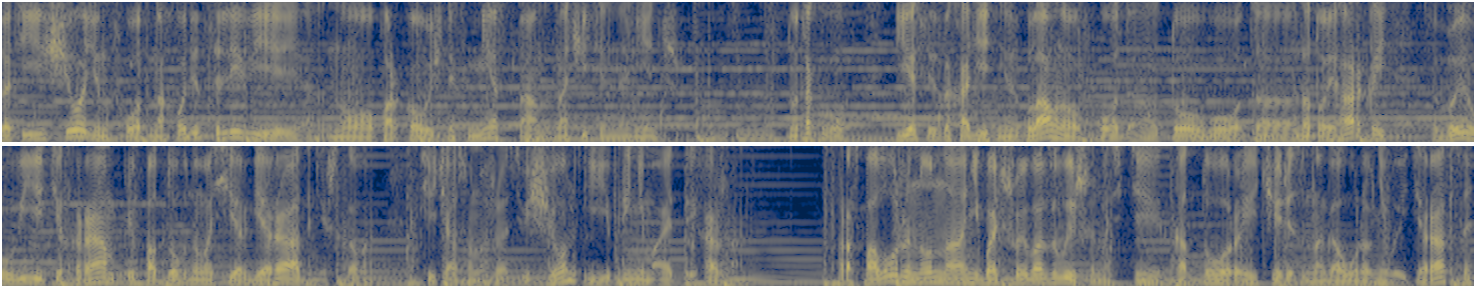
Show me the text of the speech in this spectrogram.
Кстати, еще один вход находится левее, но парковочных мест там значительно меньше. Ну так вот, если заходить не с главного входа, то вот э, за той аркой вы увидите храм преподобного Сергия Радонежского. Сейчас он уже освящен и принимает прихожан. Расположен он на небольшой возвышенности, которой через многоуровневые террасы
